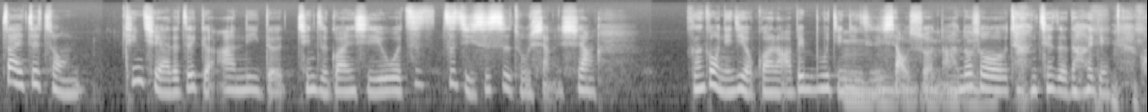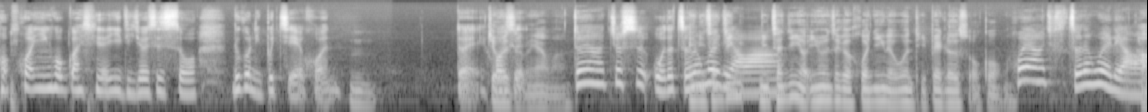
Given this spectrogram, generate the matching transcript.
在这种听起来的这个案例的亲子关系，我自自己是试图想象，可能跟我年纪有关了啊，并不仅仅只是孝顺啊，嗯嗯嗯嗯很多时候就 牵扯到一点婚婚姻或关系的议题，就是说，如果你不结婚，嗯，对，就会怎么样吗？对啊，就是我的责任未了啊，你曾经有因为这个婚姻的问题被勒索过吗？会啊，就是责任未了啊，好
